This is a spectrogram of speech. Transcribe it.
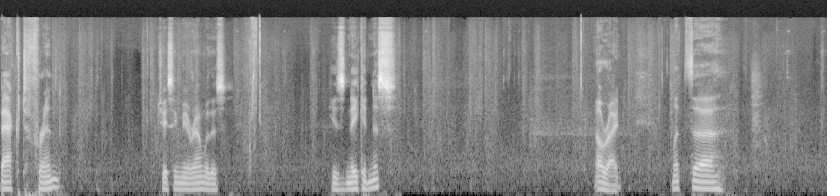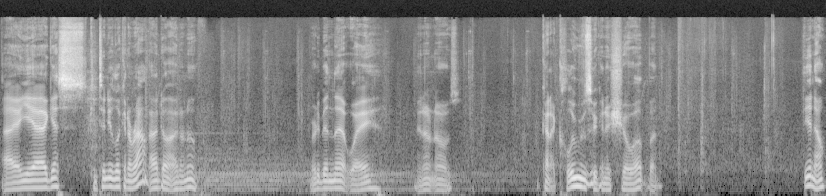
backed friend chasing me around with his his nakedness. All right. Let's uh uh yeah i guess continue looking around. I don't i don't know. Already been that way. I don't know kind of clues are gonna show up but you know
